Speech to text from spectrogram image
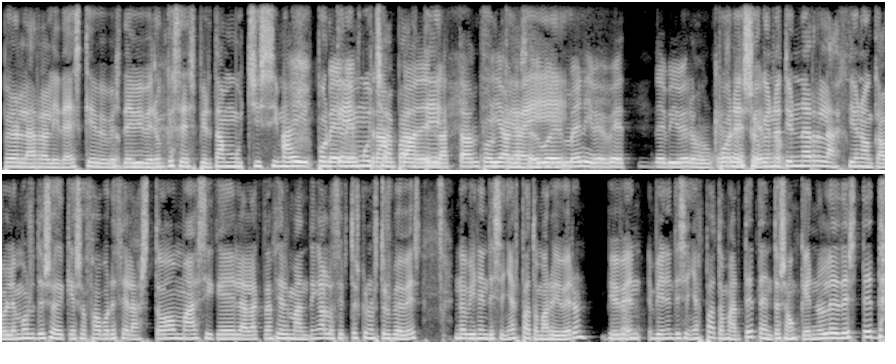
pero la realidad es que bebés de biberón que se despiertan muchísimo Hay porque hay mucha parte de lactancia porque que se duermen y bebés de biberón que por se eso, que no tiene una relación, aunque hablemos de eso, de que eso favorece las tomas y que la lactancia se mantenga, lo cierto es que nuestros bebés no vienen diseñados para tomar biberón, vienen diseñados para tomar teta. Entonces, aunque no le des teta,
